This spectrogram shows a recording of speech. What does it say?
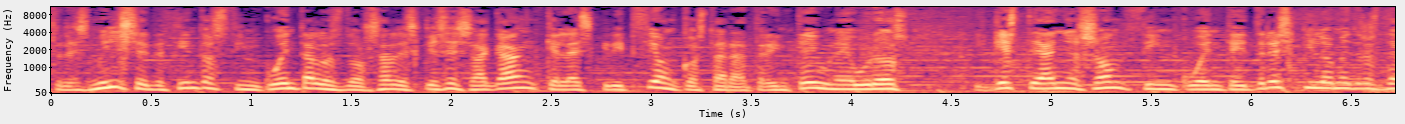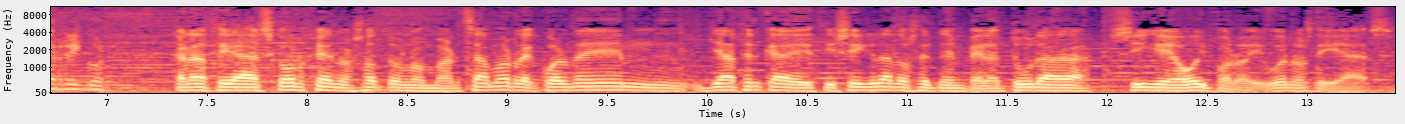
3.750 los dorsales que se sacan, que la inscripción costará 31 euros y que este año son 53 kilómetros de recorrido. Gracias, Jorge. Nosotros nos marchamos. Recuerden, ya cerca de 16 grados de temperatura sigue hoy por hoy. Buenos días.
